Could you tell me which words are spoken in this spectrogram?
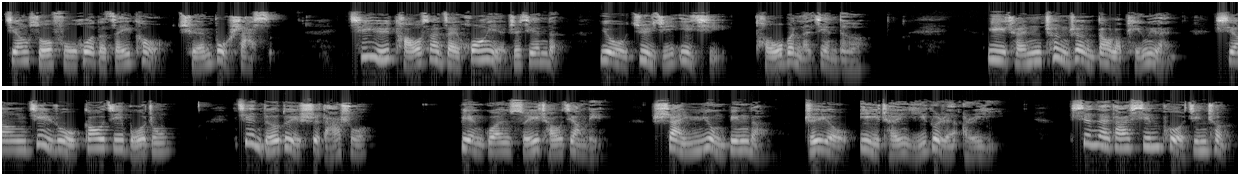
将所俘获的贼寇全部杀死，其余逃散在荒野之间的又聚集一起，投奔了建德。义臣乘胜到了平原，想进入高基伯中，建德对士达说：“遍观隋朝将领，善于用兵的。”只有一臣一个人而已。现在他心破金秤，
